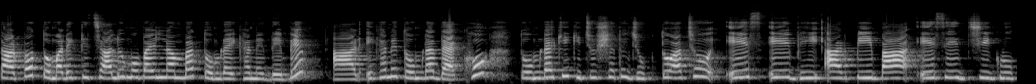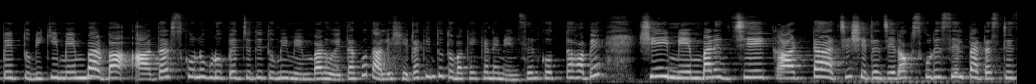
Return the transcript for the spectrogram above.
তারপর তোমার একটি চালু মোবাইল নাম্বার তোমরা এখানে দেবে। আর এখানে তোমরা দেখো, তোমরা কি কিছুর সাথে যুক্ত আছো? এস এ ভিআরপি বা এস এইচ জি গ্রুপের তুমি কি মেম্বার বা আদার্স কোনো গ্রুপের যদি তুমি মেম্বার হয়ে থাকো, তাহলে সেটা কিন্তু তোমাকে এখানে মেনশন করতে হবে। সেই মেম্বারের যে কার্ডটা আছে, সেটা জেরক্স করে সেলফ অ্যাটাস্টেজ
